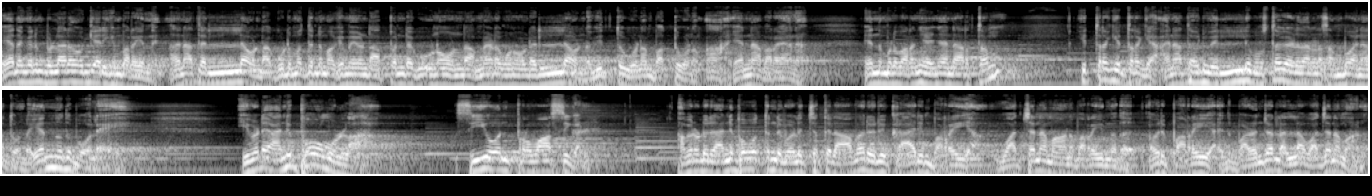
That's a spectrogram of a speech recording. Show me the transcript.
ഏതെങ്കിലും പിള്ളേരെ നോക്കിയായിരിക്കും പറയുന്നത്. അതിനകത്തെല്ലാം ഉണ്ട്. ആ കുടുംബത്തിന്റെ മഹിമയുണ്ട് അപ്പന്റെ ഗുണമുണ്ട് അമ്മയുടെ ഗുണമുണ്ട് എല്ലാം ഉണ്ട്. വിത്ത് ഗുണം പത്ത് ഗുണം. ആ എന്നാ പറയാനാ? എന്ന് നമ്മൾ പറഞ്ഞു കഴിഞ്ഞാൽ എന്റെ അർത്ഥം ഇത്രയ്ക്ക് ഇത്രയ്ക്കാണ് അതിനകത്ത് ഒരു വലിയ പുസ്തകം എഴുതാനുള്ള സംഭവം അതിനകത്തുണ്ട്. എന്നതുപോലെ ഇവിടെ അനുഭവമുള്ള സിയോൻ പ്രവാസികൾ അവരുടെ ഒരു അനുഭവത്തിന്റെ വെളിച്ചത്തിൽ അവരൊരു കാര്യം പറയുക. വചനമാണ് പറയുന്നത്. അവർ പറയുക. ഇത് പഴഞ്ചൊല്ലല്ല വചനമാണ്.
